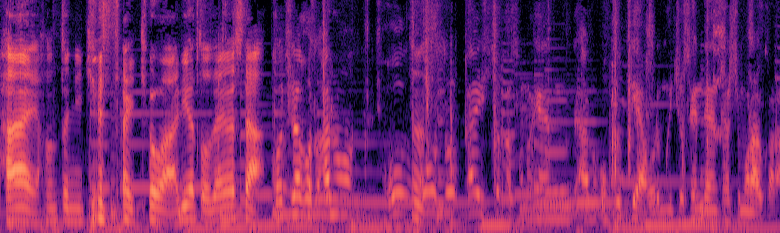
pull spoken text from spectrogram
はい、本当にキュさん、今日はありがとうございました。こちらこそ、あの、放送開始とかその辺、あの、送ってや、俺も一応宣伝させてもらうから。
